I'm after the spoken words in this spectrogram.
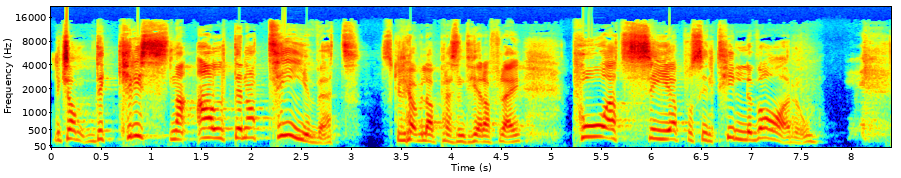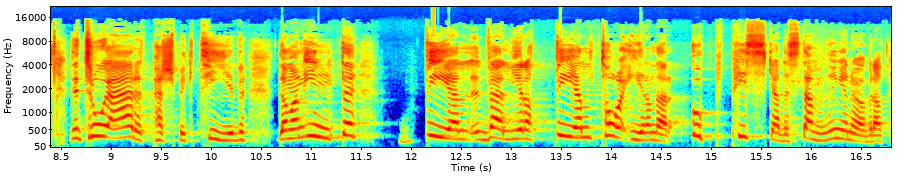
liksom, det kristna alternativet, skulle jag vilja presentera för dig, på att se på sin tillvaro. Det tror jag är ett perspektiv där man inte del, väljer att delta i den där uppiskade stämningen över att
